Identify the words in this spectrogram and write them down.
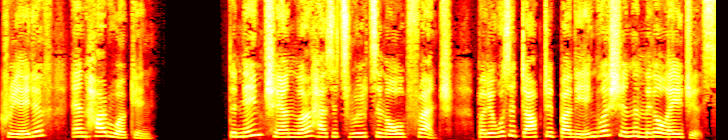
creative, and hardworking. The name Chandler has its roots in Old French, but it was adopted by the English in the Middle Ages.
